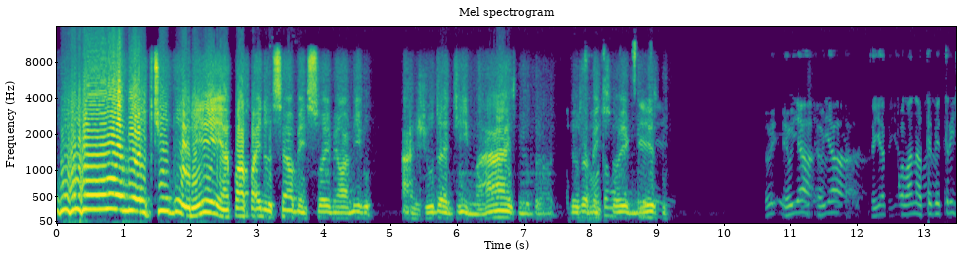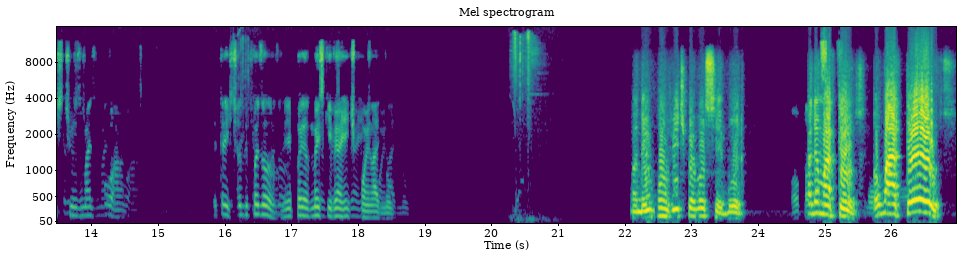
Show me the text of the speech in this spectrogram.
Ô, meu tio Burinha, papai do céu abençoe, meu amigo. Ajuda demais, meu brother. Deus abençoe mesmo. Eu, eu ia, eu ia, eu ia colar na TV Três Tios, mas porra. TV Três Tios, depois, eu, depois mês que vem a gente põe lá de novo. Mandei um convite pra você, Bura. Opa, Cadê o Matheus? Ô, Matheus!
